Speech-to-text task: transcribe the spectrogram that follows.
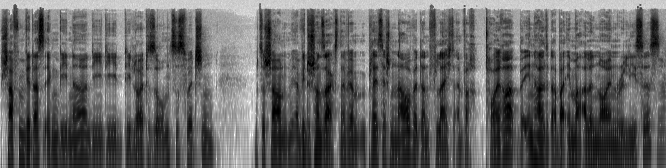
schaffen wir das irgendwie, ne, die, die, die Leute so umzuswitchen? um zu schauen, ja, wie du schon sagst, ne, wir, PlayStation Now wird dann vielleicht einfach teurer, beinhaltet aber immer alle neuen Releases. Ja.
